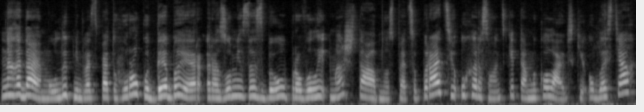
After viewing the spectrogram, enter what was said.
Нагадаємо, у липні 25-го року ДБР разом із СБУ провели масштабну спецоперацію у Херсонській та Миколаївській областях.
